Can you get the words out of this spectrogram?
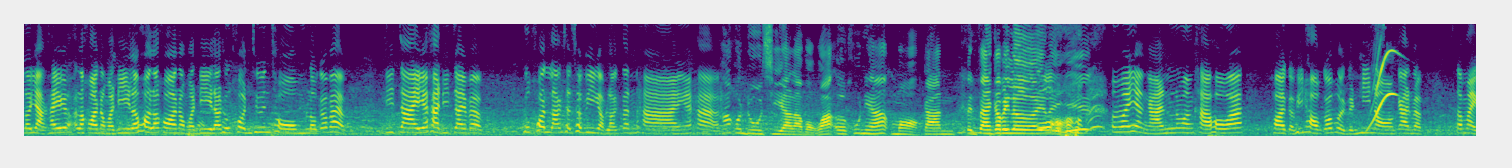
เราอยากให้ละครออกมาดี แล้วพอละครออกมาดีแล้วทุกคนชื่นชม เราก็แบบดีใจอะค่ะ ดีใจแบบทุกคนรักชัชวีกับรักจันทาอย่างเงี้ยค่ะ ถ้าคนดูเชียร์เราบอกว่าเออคู่เนี้ยเหมาะกันเป็นแฟนกันไปเลยอะไรอย่างงี้ ไม่อย่างนั้นมั้งคะเพราะว่าพลอยกับพี่ท็อปก็เหมือนเป็นพี่น้องกันแบบ สมัย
